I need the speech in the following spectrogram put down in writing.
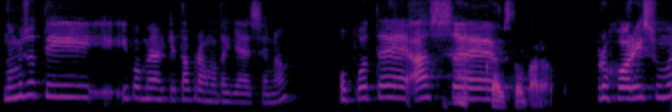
Νομίζω ότι είπαμε αρκετά πράγματα για εσένα. Οπότε ας... Ε, Ευχαριστώ πάρα προχωρήσουμε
